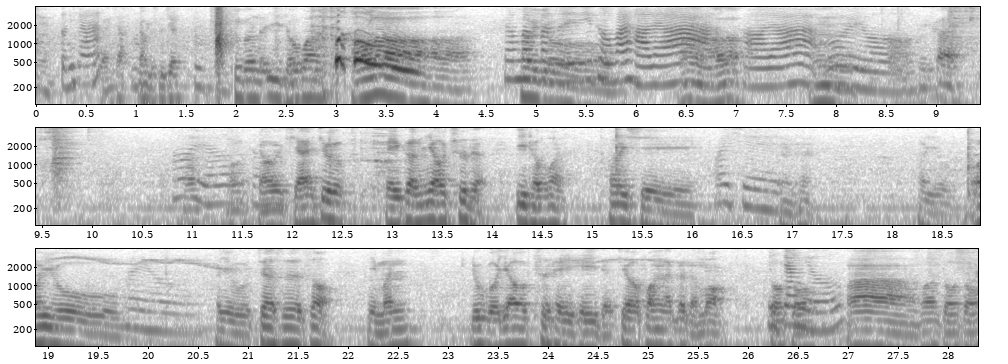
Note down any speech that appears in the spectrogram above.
嗯，等一下啊。等一下要有时间。嗯。笨笨的一头饭好了，香笨笨的一头发好了啊，嗯好了。好了。啊，嗯。哎呦，你看，哎呦，咬起来就每个人要吃的一头饭，谢谢。哎谢，嗯，哎呦，哎呦。哎呦，哎呦，这是说你们如果要吃黑黑的，就要放那个什么多多啊，放多多。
